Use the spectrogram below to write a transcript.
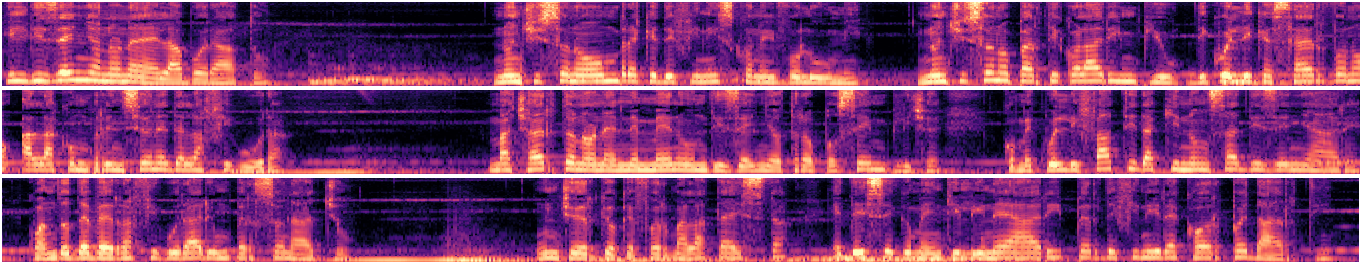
Il disegno non è elaborato. Non ci sono ombre che definiscono i volumi, non ci sono particolari in più di quelli che servono alla comprensione della figura. Ma certo non è nemmeno un disegno troppo semplice, come quelli fatti da chi non sa disegnare quando deve raffigurare un personaggio. Un cerchio che forma la testa e dei segmenti lineari per definire corpo ed arti.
